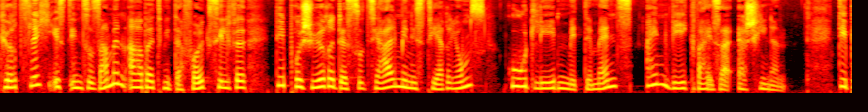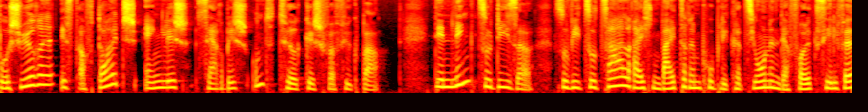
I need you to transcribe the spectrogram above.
Kürzlich ist in Zusammenarbeit mit der Volkshilfe die Broschüre des Sozialministeriums Gut Leben mit Demenz ein Wegweiser erschienen. Die Broschüre ist auf Deutsch, Englisch, Serbisch und Türkisch verfügbar. Den Link zu dieser sowie zu zahlreichen weiteren Publikationen der Volkshilfe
